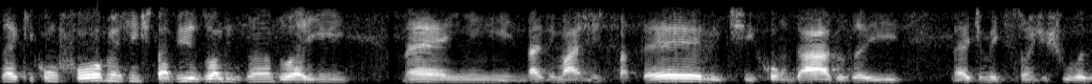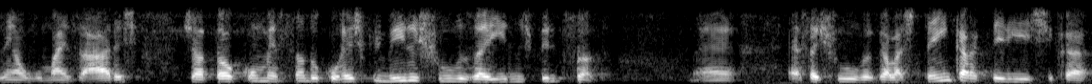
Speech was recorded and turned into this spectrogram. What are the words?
né, que conforme a gente está visualizando aí né, em, nas imagens de satélite, com dados aí né, de medições de chuvas em algumas áreas, já estão começando a ocorrer as primeiras chuvas aí no Espírito Santo. Né. Essas chuvas elas têm característica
